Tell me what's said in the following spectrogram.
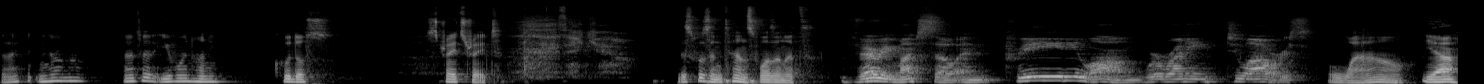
Did I? Get, no, no, that's it. You win, honey. Kudos. Straight, straight. Thank you. This was intense, wasn't it? Very much so, and pretty long. We're running two hours. Wow. Yeah.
